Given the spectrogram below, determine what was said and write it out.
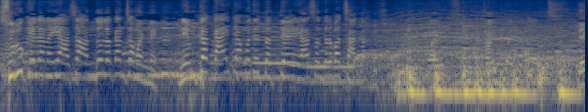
सुरू केलं नाही असं आंदोलकांचं म्हणणं आहे. नेमकं काय त्यामध्ये तथ्य आहे? या संदर्भात सांगा. ते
